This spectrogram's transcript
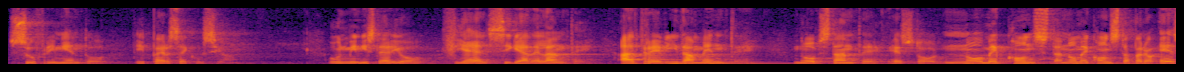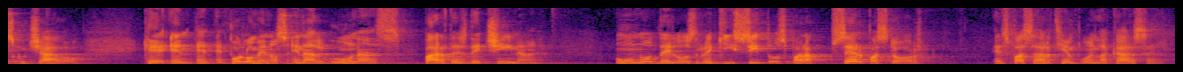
sufrimiento y persecución. Un ministerio fiel sigue adelante, atrevidamente, no obstante esto, no me consta, no me consta, pero he escuchado que por lo menos en algunas partes de China, uno de los requisitos para ser pastor es pasar tiempo en la cárcel.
